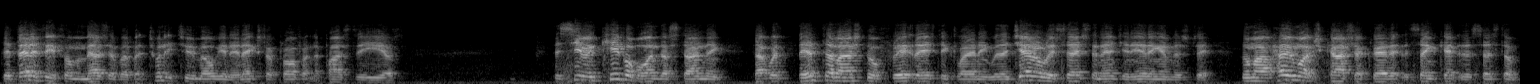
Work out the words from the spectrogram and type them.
They benefited from a merger of about 22 million in extra profit in the past three years. They seem incapable of understanding that with the international freight rates declining, with a general recession in the engineering industry, no matter how much cash or credit they sink into the system,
